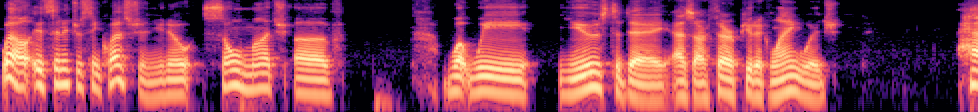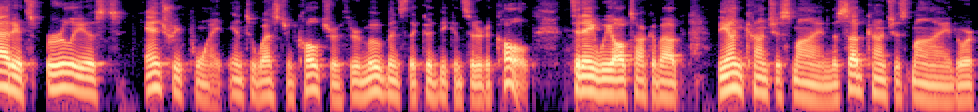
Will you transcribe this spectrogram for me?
Well, it's an interesting question. You know, so much of what we use today as our therapeutic language had its earliest entry point into Western culture through movements that could be considered occult. Today, we all talk about the unconscious mind, the subconscious mind, or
